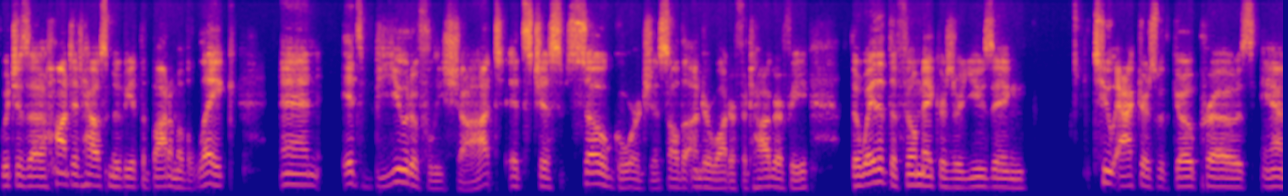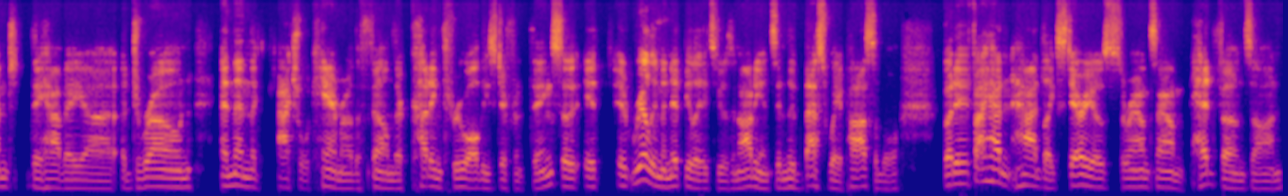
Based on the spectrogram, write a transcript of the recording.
which is a haunted house movie at the bottom of a lake and it's beautifully shot. It's just so gorgeous all the underwater photography. The way that the filmmakers are using two actors with GoPros and they have a uh, a drone and then the actual camera the film they're cutting through all these different things. So it it really manipulates you as an audience in the best way possible. But if I hadn't had like stereo surround sound headphones on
